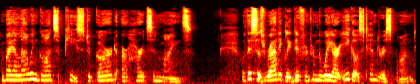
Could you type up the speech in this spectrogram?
and by allowing God's peace to guard our hearts and minds. Well, this is radically different from the way our egos tend to respond.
